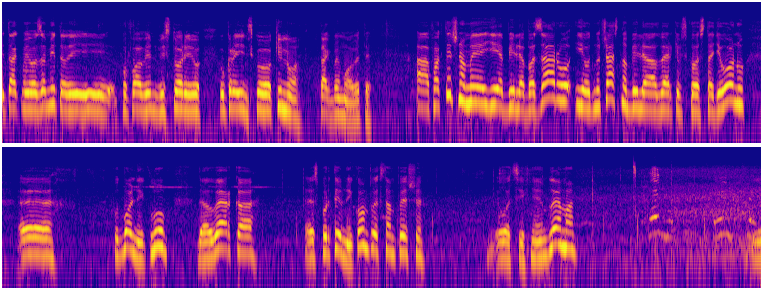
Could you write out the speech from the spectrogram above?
і так ми його замітили і попав він в історію українського кіно, так би мовити. А фактично ми є біля базару і одночасно біля Алверківського стадіону е, футбольний клуб, де Алверка, е, спортивний комплекс там пише. І ось їхня емблема. І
